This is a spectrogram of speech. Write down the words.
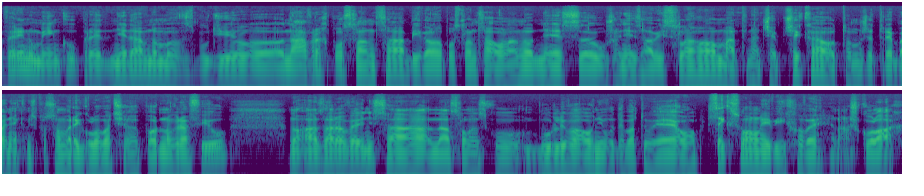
Verejnú mienku pred nedávnom vzbudil e, návrh poslanca, bývalého poslanca Olano, dnes e, už nezávislého Martina Čepčeka o tom, že treba nejakým spôsobom regulovať e, pornografiu. No a zároveň sa na Slovensku búrlivo a ohnivo debatuje o sexuálnej výchove na školách.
